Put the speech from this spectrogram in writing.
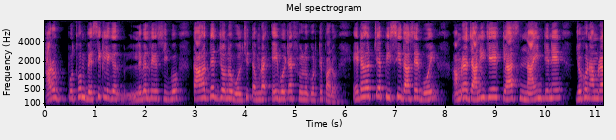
আরও প্রথম বেসিক লেভেল থেকে শিখব, তাহাদের জন্য বলছি তোমরা এই বইটা ফলো করতে পারো। এটা হচ্ছে পিসি দাসের বই। আমরা জানি যে ক্লাস নাইন টেনে যখন আমরা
